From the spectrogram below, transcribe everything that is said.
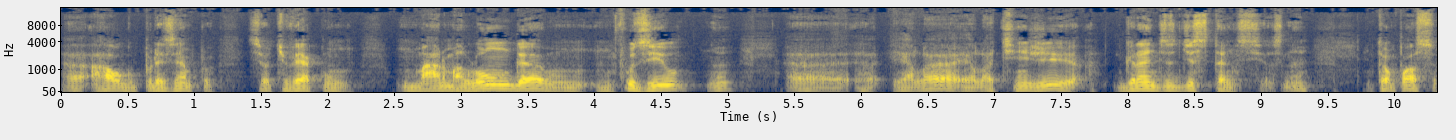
uh, algo, por exemplo, se eu tiver com uma arma longa, um, um fuzil, uh, ela, ela atinge grandes distâncias. Né? Então, posso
